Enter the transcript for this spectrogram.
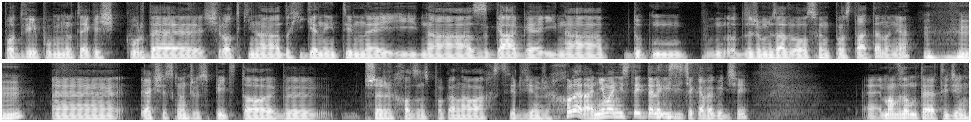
Po 2,5 minuty jakieś kurde środki na, do higieny intymnej i na zgagę i na, żebym zadbał o swoją prostatę, no nie? Mhm. E, jak się skończył speed, to jakby przechodząc po kanałach stwierdziłem, że cholera, nie ma nic z tej telewizji ciekawego dzisiaj. E, mam w domu teraz tydzień,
